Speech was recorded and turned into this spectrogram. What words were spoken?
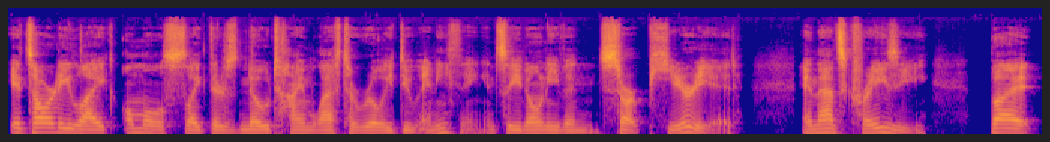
it's already like almost like there's no time left to really do anything. And so you don't even start, period. And that's crazy. But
